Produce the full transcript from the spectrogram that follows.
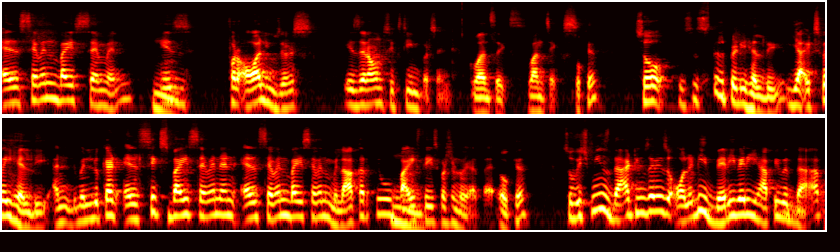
L7 by 7 Hmm. is for all users is around 16%, One six. one six. Okay. So This is still pretty healthy. yeah, it's very healthy. And when you look at L6 by 7 and L7 by 7 मिला करके वो Hmm. 22-23% हो जाता है. Okay. So which means that user is already very very happy with the app.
